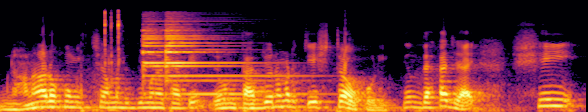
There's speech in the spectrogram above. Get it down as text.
নানা রকম ইচ্ছে আমাদের জীবনে থাকে এবং তার জন্য আমরা চেষ্টাও করি। কিন্তু দেখা যায়, সেই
